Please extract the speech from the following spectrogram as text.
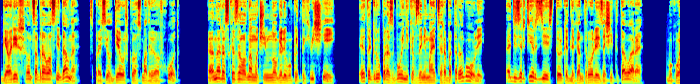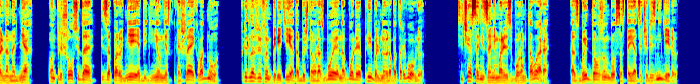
«Говоришь, он собрал вас недавно?» — спросил девушку, осматривая вход. Она рассказала нам очень много любопытных вещей. Эта группа разбойников занимается работорговлей, а дезертир здесь только для контроля и защиты товара. Буквально на днях он пришел сюда и за пару дней объединил несколько шаек в одну, предложив им перейти от обычного разбоя на более прибыльную работорговлю. Сейчас они занимались сбором товара, а сбыт должен был состояться через неделю.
